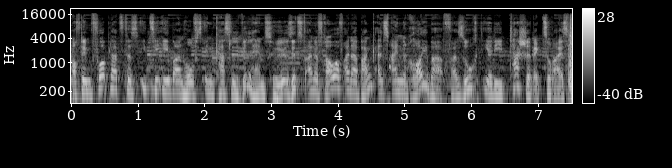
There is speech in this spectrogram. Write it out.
Auf dem Vorplatz des ICE-Bahnhofs in Kassel-Wilhelmshöhe sitzt eine Frau auf einer Bank, als ein Räuber versucht, ihr die Tasche wegzureißen.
